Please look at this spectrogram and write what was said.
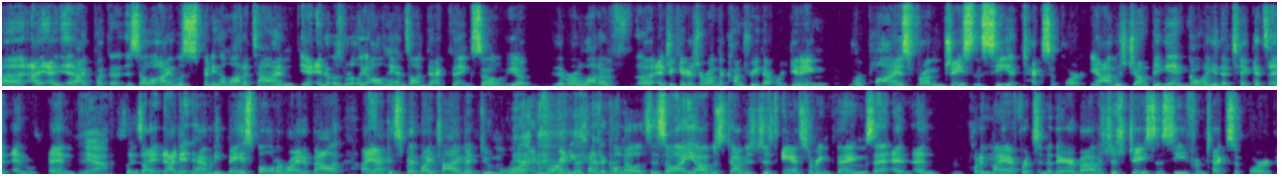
uh, I, I, I put the so I was spending a lot of time, and it was really all hands on deck thing. So you know, there were a lot of uh, educators around the country that were getting replies from Jason C at tech support. You know, I was jumping in, going into tickets, and and and yeah. Since I, I didn't have any baseball to write about, I, I could spend my time and do more and writing technical notes. And so I, you know, I was I was just answering things and and putting my efforts into there. But I was just Jason C from tech support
